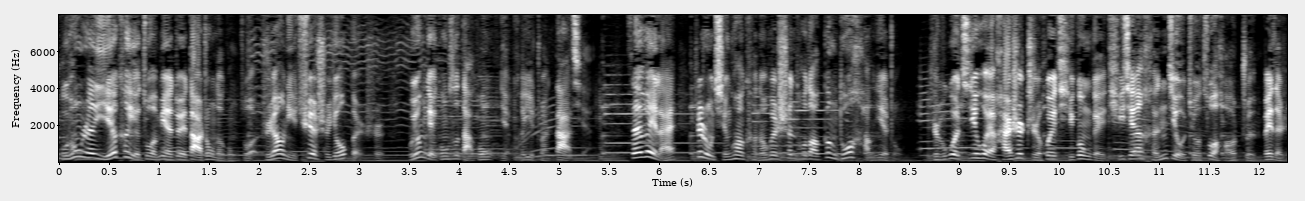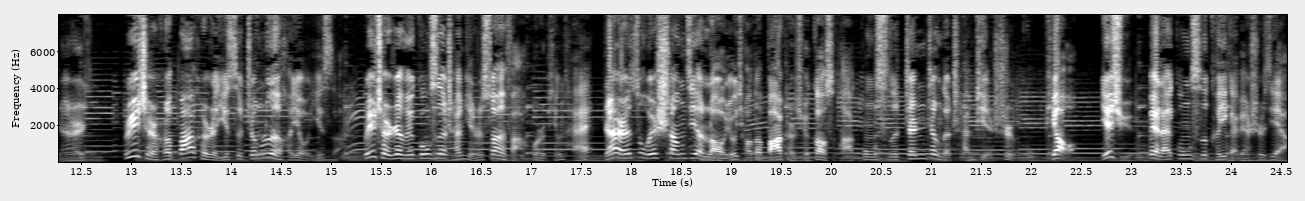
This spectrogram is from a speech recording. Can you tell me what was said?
普通人也可以做面对大众的工作，只要你确实有本事，不用给公司打工也可以赚大钱。在未来，这种情况可能会渗透到更多行业中，只不过机会还是只会提供给提前很久就做好准备的人而已。Richard 和 Barker 的一次争论很有意思啊。Richard 认为公司的产品是算法或者平台，然而作为商界老油条的 Barker 却告诉他，公司真正的产品是股票。也许未来公司可以改变世界啊，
